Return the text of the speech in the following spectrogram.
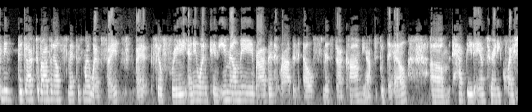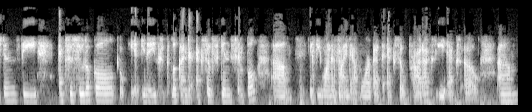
I mean, the Dr. Robin L. Smith is my website. I feel free. Anyone can email me, robin at robinlsmith.com. You have to put the L. Um, happy to answer any questions. The exoceutical, you know, you could look under Exoskin Simple um, if you want to find out more about the Exo products, EXO. Um,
